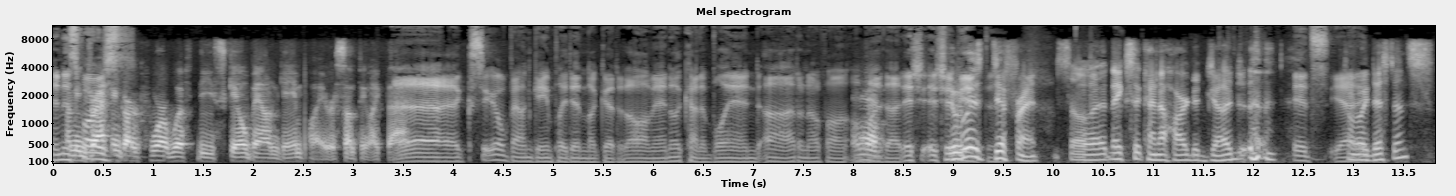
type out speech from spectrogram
and as I mean, far Drakengard as, 4 with the scale-bound gameplay or something like that. Uh, scalebound gameplay didn't look good at all, man. It looked kind of bland. Uh, I don't know if I'll, I'll yeah. buy that. It, it should. It was different, so it makes it kind of hard to judge. It's yeah from a distance.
